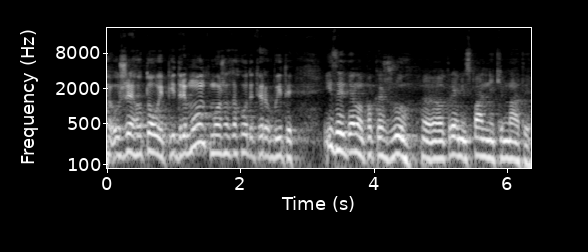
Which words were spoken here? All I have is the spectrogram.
вже готовий під ремонт, можна заходити робити. І зайдемо, покажу е, окремі спальні кімнати.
